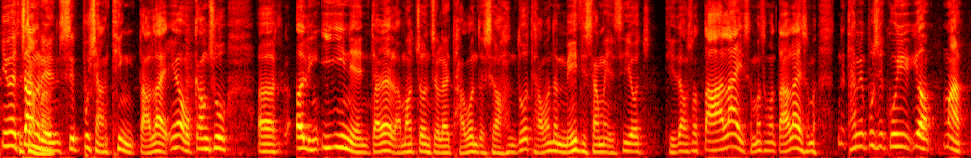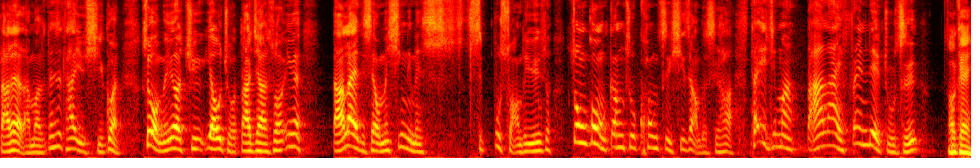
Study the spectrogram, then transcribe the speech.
因为藏人是不想听达赖。因为我刚出呃，二零一一年达赖喇嘛专车来台湾的时候，很多台湾的媒体上面也是有提到说达赖什么什么达赖什么，那他们不是故意要骂达赖喇嘛，但是他有习惯，所以我们要去要求大家说，因为达赖的时候，我们心里面是不爽的原因，说中共刚出控制西藏的时候，他一直骂达赖分裂组织。OK，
